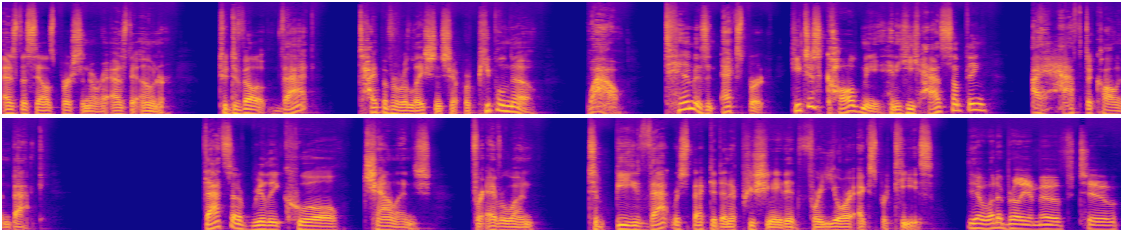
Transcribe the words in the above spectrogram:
as the salesperson or as the owner, to develop that type of a relationship where people know, wow, Tim is an expert. He just called me and he has something. I have to call him back. That's a really cool challenge for everyone to be that respected and appreciated for your expertise. Yeah, what a brilliant move to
